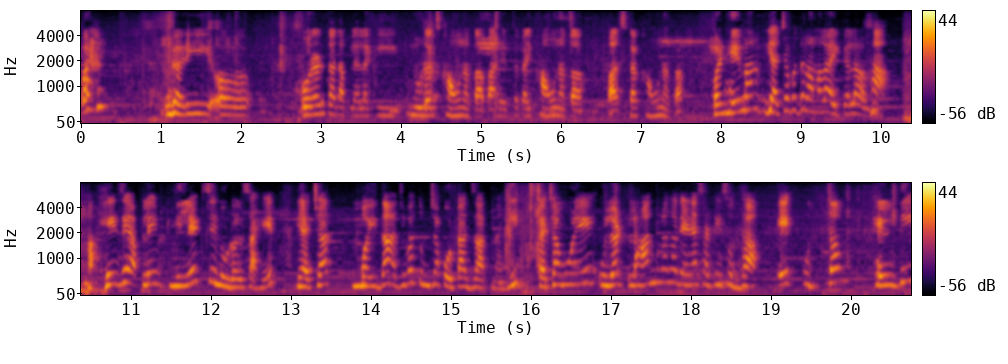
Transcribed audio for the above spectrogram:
पण घरी ओरडतात आपल्याला की नूडल्स खाऊ नका बाहेरचं काही खाऊ नका पास्ता खाऊ नका. पण हे मॅम याच्याबद्दल आम्हाला ऐकायला आवडेल. हा हा हे जे आपले मिलेटचे नूडल्स आहेत ह्याच्यात मैदा अजिबात तुमच्या पोटात जात नाही त्याच्यामुळे उलट लहान मुलांना देण्यासाठी सुद्धा एक उत्तम हेल्दी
